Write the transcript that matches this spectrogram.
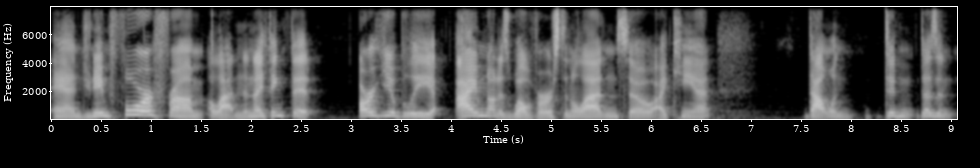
and you named four from Aladdin. And I think that arguably I'm not as well versed in Aladdin, so I can't that one didn't doesn't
